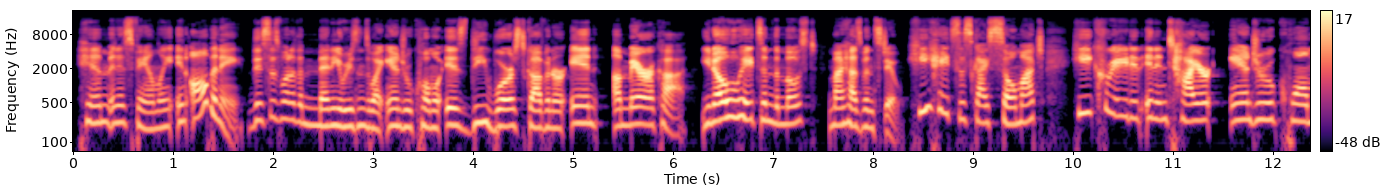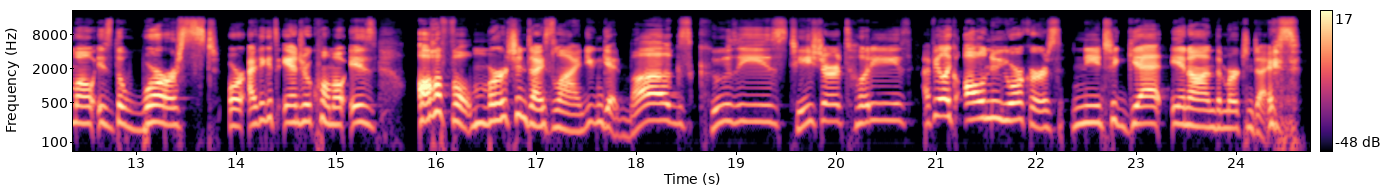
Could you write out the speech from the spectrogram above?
him and his family in Albany. This is one of the many reasons why Andrew Cuomo is the worst governor in America. You know who hates him the most? My husband Stu. He hates this guy so much. He created an entire Andrew Cuomo is the worst, or I think it's Andrew Cuomo is awful merchandise line. You can get mugs, koozies, t shirts, hoodies. I feel like all New Yorkers need to get in on the merchandise.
